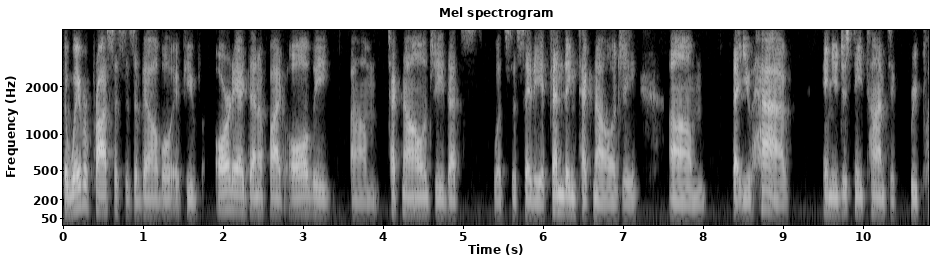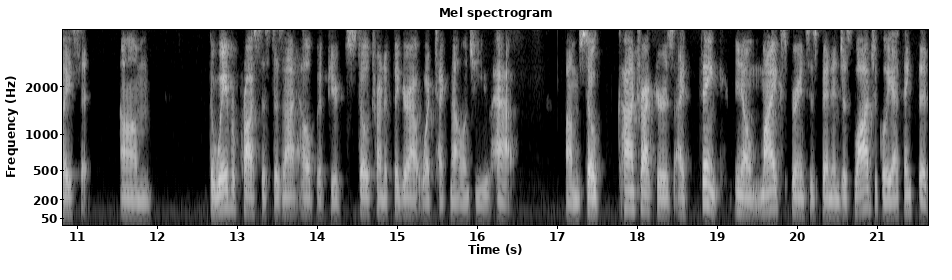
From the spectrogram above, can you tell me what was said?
the waiver process is available if you've already identified all the um, technology that's let's just say the offending technology um, that you have, and you just need time to replace it. Um, the waiver process does not help if you're still trying to figure out what technology you have. Um, so contractors, I think, you know, my experience has been, and just logically, I think that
